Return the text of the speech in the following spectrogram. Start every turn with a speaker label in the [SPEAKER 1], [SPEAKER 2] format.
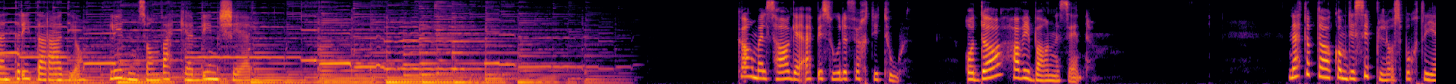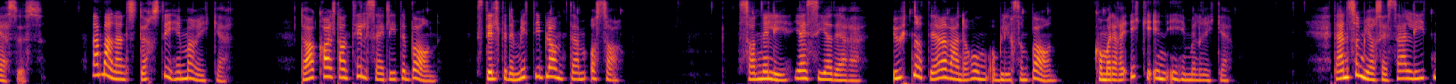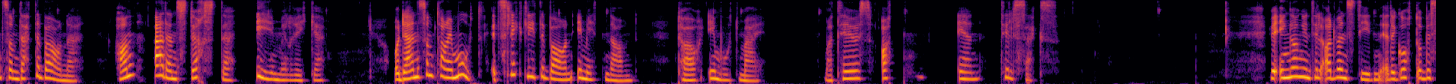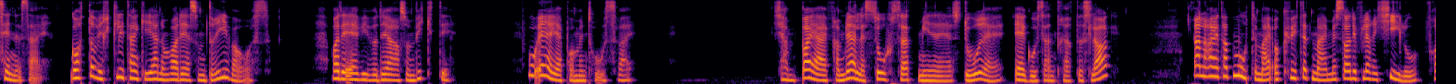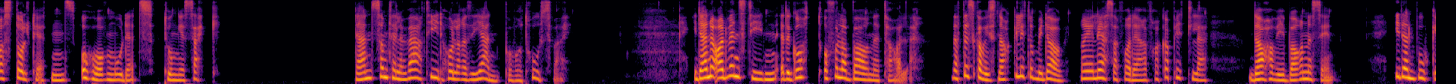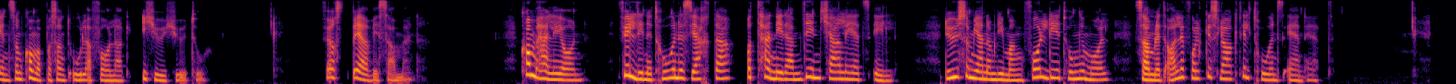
[SPEAKER 1] Sentrita Radio, lyden som vekker din sjel.
[SPEAKER 2] Karmels hage, episode 42 Og da har vi barnesinn. Nettopp da kom disiplene og spurte Jesus, Hvem er den største i himmelriket? Da kalte han til seg et lite barn, stilte det midt iblant dem og sa, Sannelig, jeg sier dere, uten at dere vender om og blir som barn, kommer dere ikke inn i himmelriket. Den som gjør seg selv liten som dette barnet, han er den største i himmelriket. Og den som tar imot et slikt lite barn i mitt navn, tar imot meg. Matteus 18, 1–6 Ved inngangen til adventstiden er det godt å besinne seg, godt å virkelig tenke gjennom hva det er som driver oss, hva det er vi vurderer som viktig. Hvor er jeg på min trosvei? Kjemper jeg fremdeles stort sett mine store egosentrerte slag? Eller har jeg tatt mot til meg og kvittet meg med stadig flere kilo fra stolthetens og hovmodets tunge sekk? Den som til enhver tid holder oss igjen på vår trosvei. I denne adventstiden er det godt å få la barnet tale. Dette skal vi snakke litt om i dag når jeg leser for dere fra kapittelet Da har vi barnet sin, i den boken som kommer på St. Olav forlag i 2022. Først ber vi sammen. Kom, Hellige Ånd, fyll dine troendes hjerter og tenn i dem din kjærlighetsild, du som gjennom de mangfoldige tungemål samlet alle folkeslag til troens enhet.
